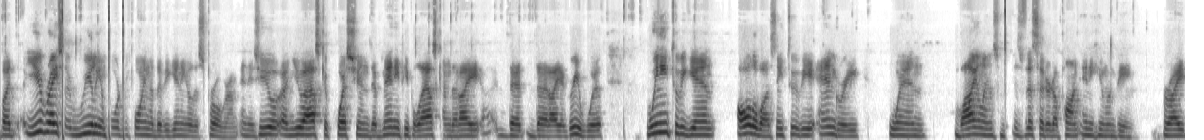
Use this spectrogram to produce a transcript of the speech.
But you raise a really important point at the beginning of this program, and as you and you ask a question that many people ask and that I that that I agree with, we need to begin. All of us need to be angry when violence is visited upon any human being, right?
